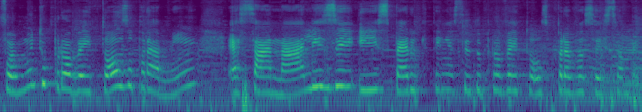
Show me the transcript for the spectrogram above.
Foi muito proveitoso para mim essa análise e espero que tenha sido proveitoso para vocês também.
